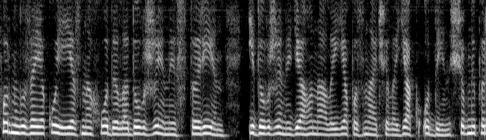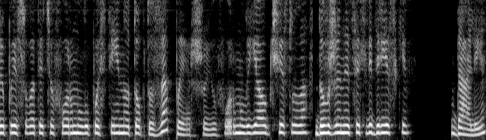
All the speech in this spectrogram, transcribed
Формулу, за якою я знаходила довжини сторін і довжини діагонали, я позначила як один, щоб не переписувати цю формулу постійно. Тобто за першою формулу я обчислила довжини цих відрізків. Далі е,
